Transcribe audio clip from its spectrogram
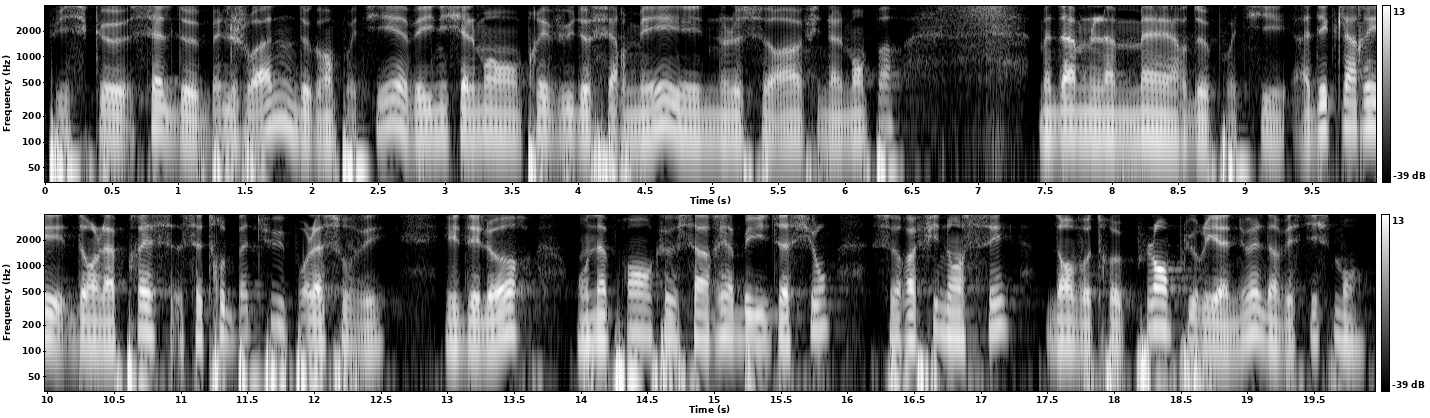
puisque celle de Bellejoine de Grand Poitiers avait initialement prévu de fermer et ne le sera finalement pas. Madame la maire de Poitiers a déclaré dans la presse s'être battue pour la sauver, et dès lors, on apprend que sa réhabilitation sera financée dans votre plan pluriannuel d'investissement.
